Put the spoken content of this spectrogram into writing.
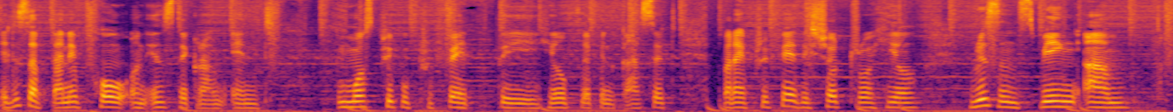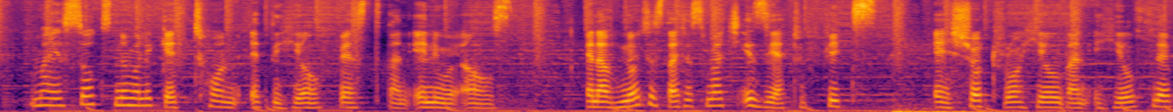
At least I've done a poll on Instagram and most people prefer the heel flap and gusset, but I prefer the short row heel. Reasons being um, my socks normally get torn at the heel first than anywhere else. And I've noticed that it's much easier to fix a short row heel than a heel flap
